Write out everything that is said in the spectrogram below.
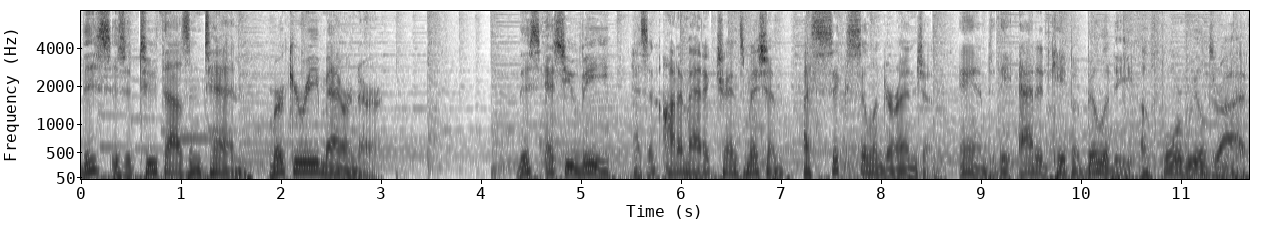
This is a 2010 Mercury Mariner. This SUV has an automatic transmission, a six-cylinder engine, and the added capability of four-wheel drive.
